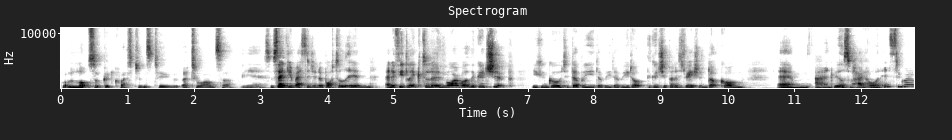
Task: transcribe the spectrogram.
Got lots of good questions to uh, to answer. Yeah, so send your message in a bottle in. And if you'd like to learn more about the Good Ship, you can go to www.thegoodshipillustration.com. Um, and we also hang out on Instagram.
